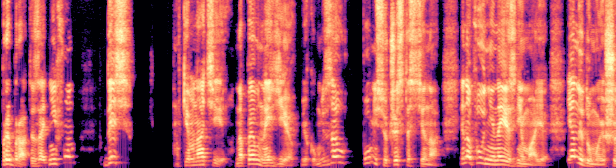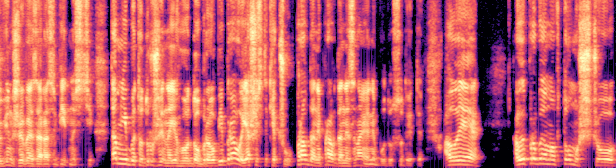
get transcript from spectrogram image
прибрати задній фон. Десь в кімнаті, напевне, є в якомусь зал, повністю чиста стіна. І на фоні неї знімає. Я не думаю, що він живе зараз в бідності. Там нібито дружина його добре обібрала, я щось таке чув. Правда, неправда, не знаю, не буду судити. Але Але проблема в тому, що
